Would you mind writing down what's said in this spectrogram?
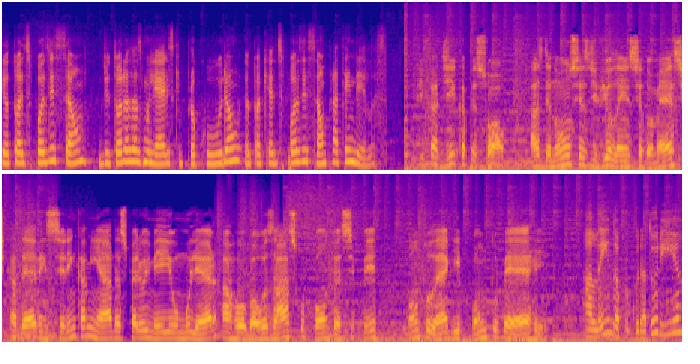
Eu estou à disposição de todas as mulheres que procuram, eu estou aqui à disposição para atendê-las. Fica a dica, pessoal. As denúncias de violência doméstica devem ser encaminhadas para o e-mail mulher@osasco.sp.leg.br. Além da Procuradoria,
